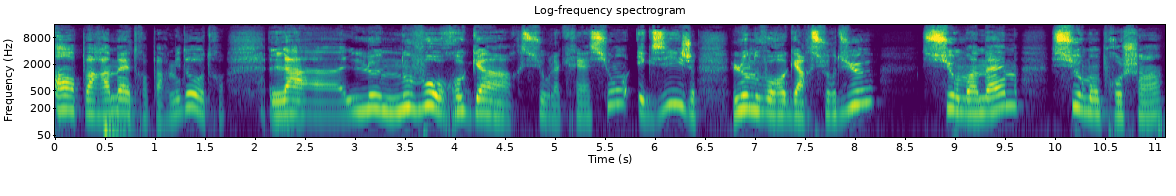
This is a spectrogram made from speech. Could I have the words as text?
un paramètre parmi d'autres. Le nouveau regard sur la création exige le nouveau regard sur Dieu, sur moi-même, sur mon prochain,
